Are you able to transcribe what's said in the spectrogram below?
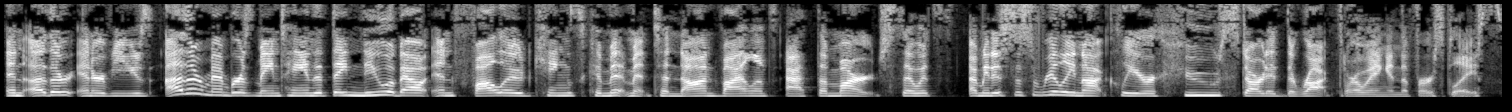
In other interviews, other members maintained that they knew about and followed King's commitment to nonviolence at the march. So it's, I mean, it's just really not clear who started the rock throwing in the first place.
